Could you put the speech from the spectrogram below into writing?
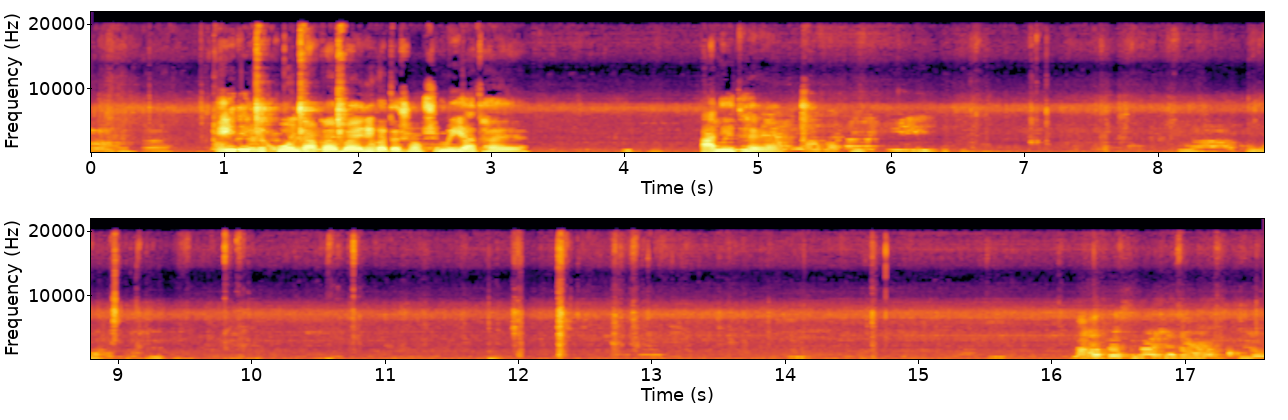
না। এইদিকে কই লাগাই বাইরে তো সবসময় ইয়া থাকে। পানি থাকে। লাগাতেছ না ইয়া কেউ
